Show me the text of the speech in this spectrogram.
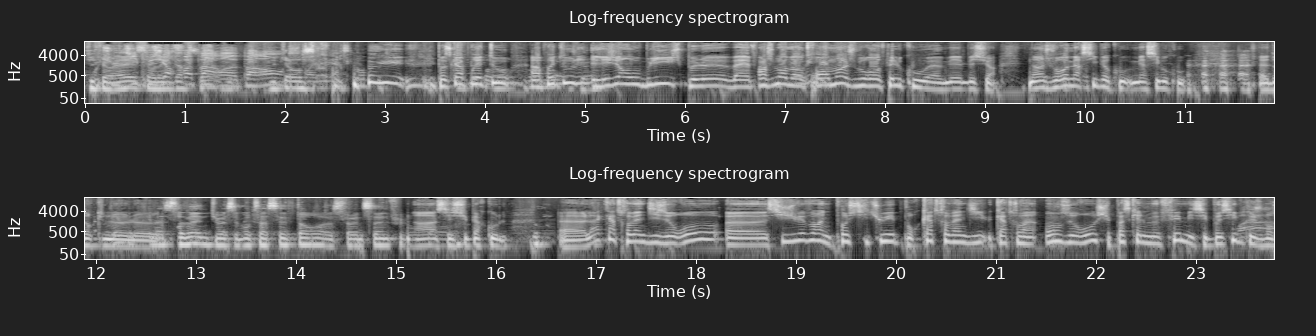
tu Ou fais tu le dis plusieurs fois par, euh, par an. j'ai c'est ton 45 anniversaire. ans. Oui, parce qu'après tout, après tout, les gens oublient. Je peux le. Ben, franchement, dans trois mois, je vous refais le coup, hein, bien, bien sûr. Non, je vous remercie beaucoup. Merci beaucoup. Euh, donc le, C'est le... la semaine, tu vois, c'est pour que ça s'étend euh, sur une semaine plus longtemps. Ah, c'est super cool. Euh, là, 90 euros. euh, si je vais voir une prostituée pour 90, 91 euros, je sais pas ce qu'elle me fait, mais c'est possible que je m'en Waouh.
